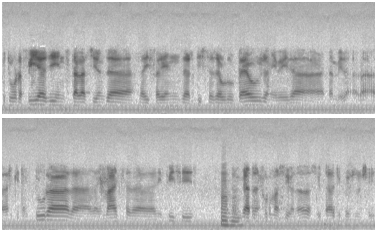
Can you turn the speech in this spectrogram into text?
fotografies i instal·lacions de, de diferents artistes europeus a nivell de, també d'arquitectura, de, d'imatge, d'edificis, uh -huh. de transformació no? de ciutats i coses així.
